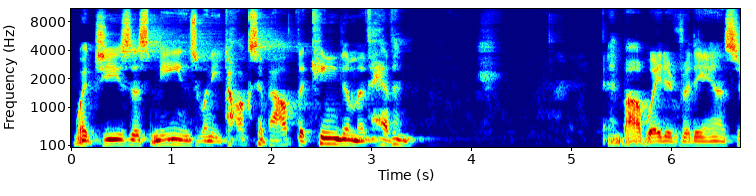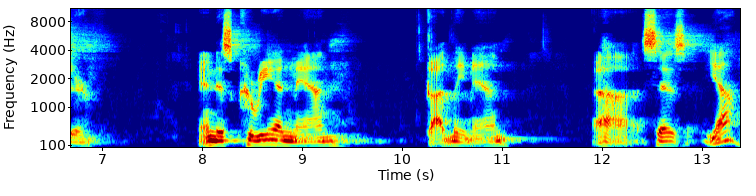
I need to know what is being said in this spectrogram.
what Jesus means when he talks about the kingdom of heaven? And Bob waited for the answer. And this Korean man, godly man, uh, says, Yeah,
